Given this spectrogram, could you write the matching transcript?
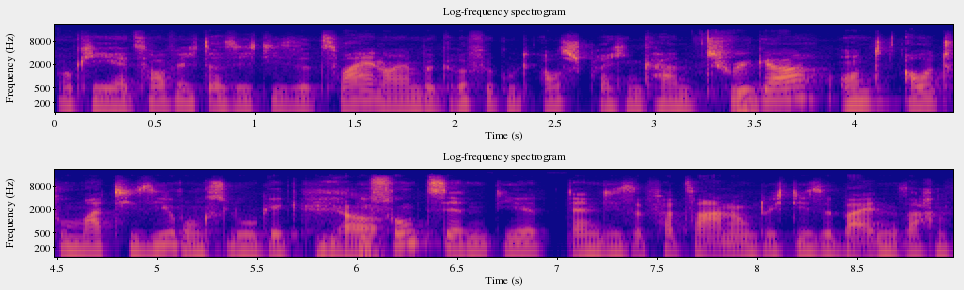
Okay, jetzt hoffe ich, dass ich diese zwei neuen Begriffe gut aussprechen kann. Trigger hm. und Automatisierungslogik. Ja. Wie funktioniert denn diese Verzahnung durch diese beiden Sachen?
